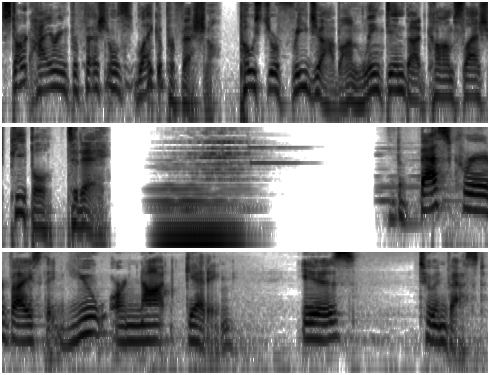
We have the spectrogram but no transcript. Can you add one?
Start hiring professionals like a professional. Post your free job on linkedin.com/people slash people today. The best career advice that you are not getting is to invest.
